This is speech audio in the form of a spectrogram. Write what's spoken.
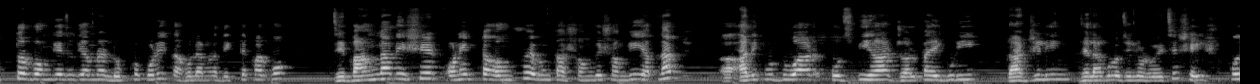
উত্তরবঙ্গে যদি আমরা লক্ষ্য করি, তাহলে আমরা দেখতে পারব যে বাংলাদেশের অনেকটা অংশ এবং তার সঙ্গে সঙ্গেই আপনার আলিপুরদুয়ার, কোচবিহার, জলপাইগুড়ি, দার্জিলিং জেলাগুলো যেগুলো রয়েছে, সেই সকল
